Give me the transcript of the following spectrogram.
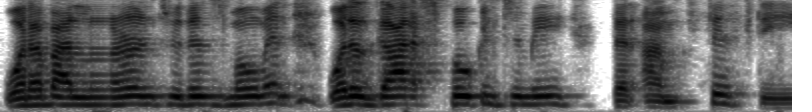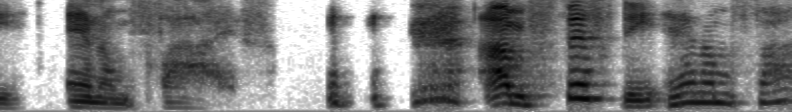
what have I learned through this moment? What has God spoken to me? That I'm 50 and I'm five. I'm 50 and I'm five.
